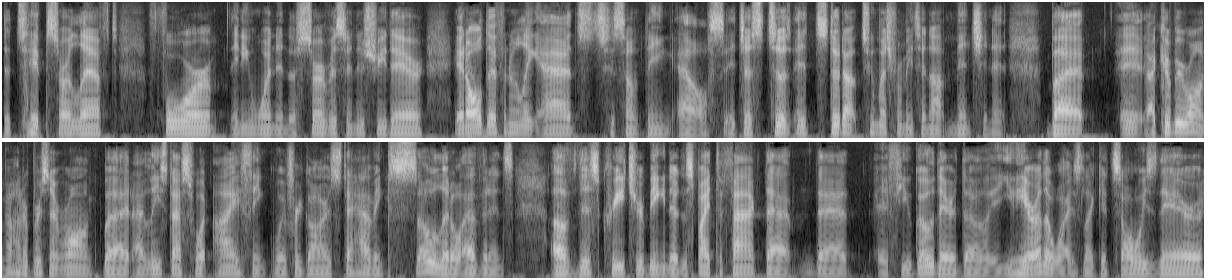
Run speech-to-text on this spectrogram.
The tips are left for anyone in the service industry there. It all definitely adds to something else. It just it stood out too much for me to not mention it. But it, I could be wrong, 100% wrong, but at least that's what I think with regards to having so little evidence of this creature being there, despite the fact that that if you go there though, you hear otherwise. Like it's always there.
